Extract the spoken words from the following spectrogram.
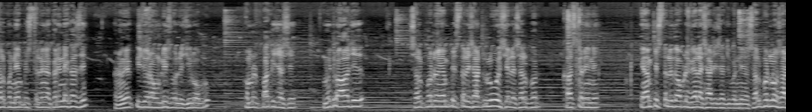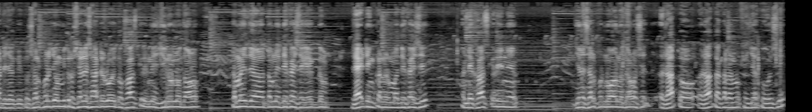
સલ્ફર નેમ પિસ્તાલીના કરી નાખાશે અને હવે એક ત્રીજો રાઉન્ડ લઈશું એટલે જીરું આપણું કમ્પ્લીટ પાકી જશે. મિત્રો આ જે સલ્ફર એમ પિસ્તાલીસ છાંટેલું હોય છે એટલે સલ્ફર, ખાસ કરીને. એમ પિસ્તાલીસ તો આપણે વહેલા છાંટી શકીએ પણ સલ્ફર ન છાંટી શકીએ. તો સલ્ફર જો મિત્રો છેલ્લે છાંટેલો હોય તો ખાસ કરીને જીરોનો દાણો તમે જ તમને દેખાય છે એકદમ લાઇટિંગ કલરમાં દેખાય છે. અને ખાસ કરીને જેને સલ્ફરનો નો દાણો છે, રાતો, રાતા કલરનો થઈ જતો હોય છે.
